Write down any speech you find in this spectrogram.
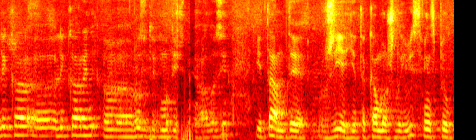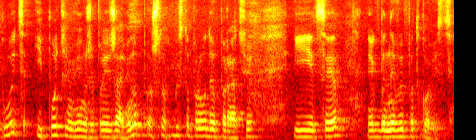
лікар, е, лікарень, е, розвиток медичної галузі. І там, де вже є, така можливість, він спілкується, і потім він вже приїжджає. Він особисто проводить операцію, і це якби не випадковість.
